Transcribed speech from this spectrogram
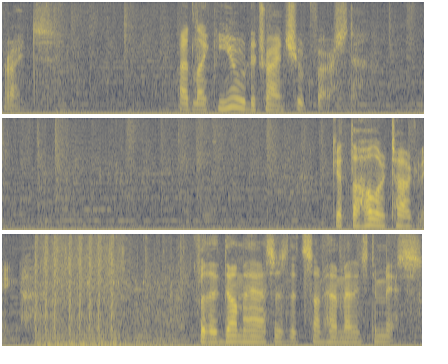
Right. I'd like you to try and shoot first. Get the Holo-Targeting. For the dumbasses that somehow managed to miss.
